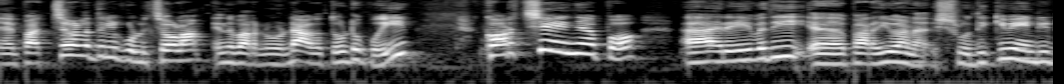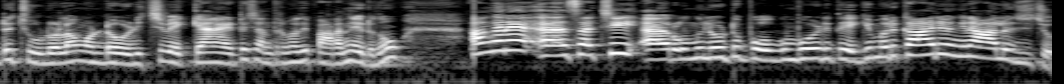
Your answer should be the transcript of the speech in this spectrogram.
ഞാൻ പച്ചവെള്ളത്തിൽ കുളിച്ചോളാം എന്ന് പറഞ്ഞുകൊണ്ട് അകത്തോട്ട് പോയി. കുറച്ച് കഴിഞ്ഞപ്പോൾ രേവതി പറയുവാണ് ശ്രുതിക്ക് വേണ്ടിയിട്ട് ചൂടുവെള്ളം കൊണ്ട് ഒഴിച്ചു വെക്കാനായിട്ട് ചന്ദ്രമതി പറഞ്ഞിരുന്നു. അങ്ങനെ സച്ചി റൂമിലോട്ട് പോകുമ്പോഴത്തേക്കും ഒരു കാര്യം ഇങ്ങനെ ആലോചിച്ചു.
